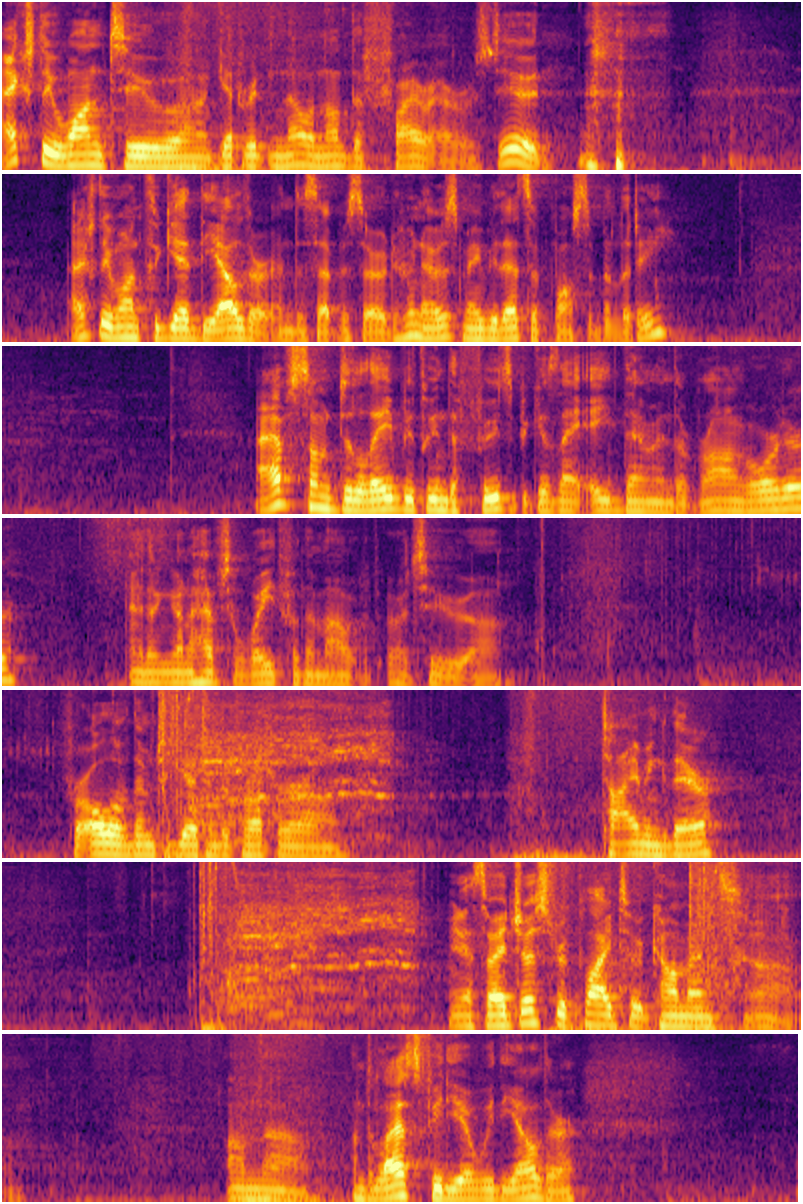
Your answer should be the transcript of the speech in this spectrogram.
I actually want to uh, get rid... No, not the fire arrows. Dude. I actually want to get the Elder in this episode. Who knows, maybe that's a possibility. I have some delay between the foods because I ate them in the wrong order. And I'm gonna have to wait for them out or to uh, for all of them to get in the proper uh, timing there. Yeah, so I just replied to a comment uh, on uh, on the last video with the Elder.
